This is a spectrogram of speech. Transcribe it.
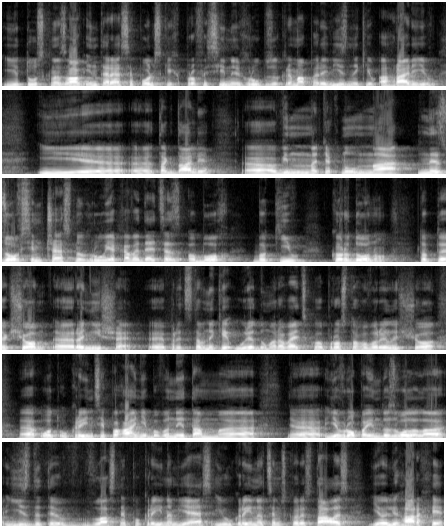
і Туск назвав інтереси польських професійних груп, зокрема перевізників, аграріїв і е, так далі. Е, він натякнув на не зовсім чесну гру, яка ведеться з обох боків кордону. Тобто, якщо е, раніше е, представники уряду Моравецького просто говорили, що е, от українці погані, бо вони там Європа їм дозволила їздити власне по країнам ЄС, і Україна цим скористалась, і олігархи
